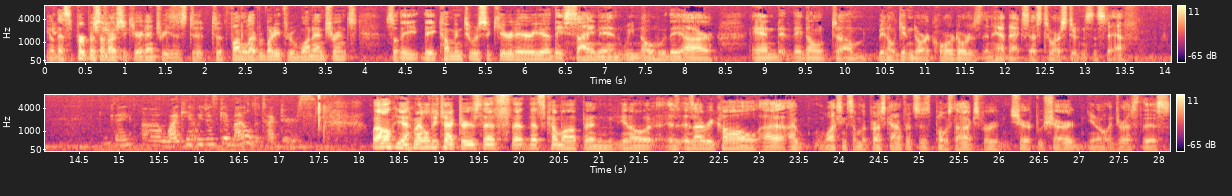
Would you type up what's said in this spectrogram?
You know, that's the purpose of our secured entries is to, to funnel everybody through one entrance so they, they come into a secured area, they sign in, we know who they are, and they don't um, they don't get into our corridors and have access to our students and staff. Okay, uh, why can't we just get metal detectors? Well, yeah, metal detectors. That's that that's come up, and you know, as, as I recall, uh, I watching some of the press conferences post Oxford. Sheriff Bouchard, you know, addressed this.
